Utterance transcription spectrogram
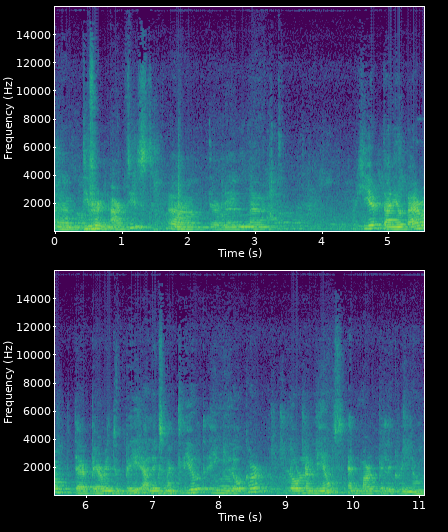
um, different artists. Um, their name uh, here, Daniel Barrow, Barry Doupé, Alex McLeod, Amy Lockhart, Lorna Mills, and Mark Pellegrino.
